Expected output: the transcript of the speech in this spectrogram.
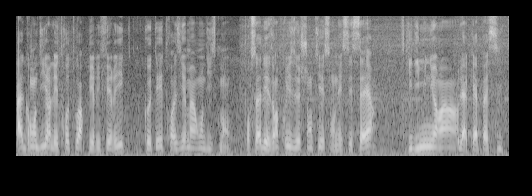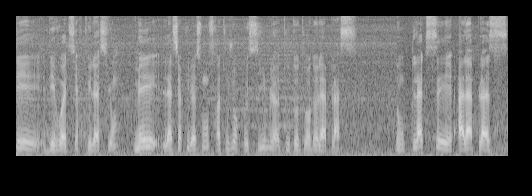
agrandir les trottoirs périphériques côté 3e arrondissement. Pour ça, des emprises de chantier sont nécessaires qui diminuera la capacité des voies de circulation, mais la circulation sera toujours possible tout autour de la place. Donc l'accès à la place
